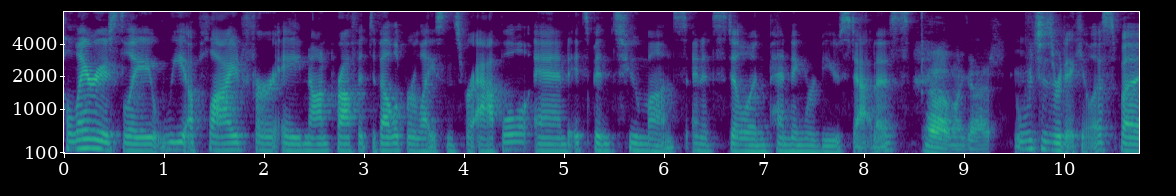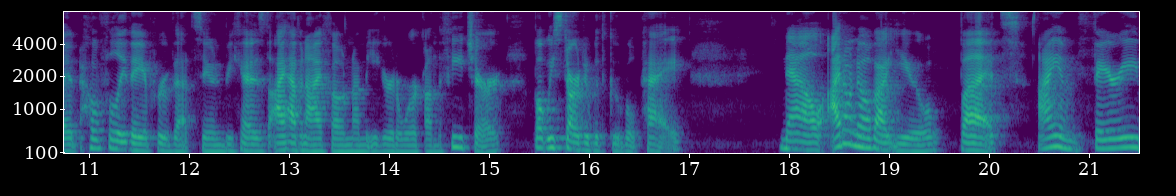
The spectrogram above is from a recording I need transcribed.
Hilariously, we applied for a nonprofit developer license for Apple, and it's been two months and it's still in pending review status Oh my gosh. which is ridiculous, but hopefully they approve that soon because I have an iPhone and I'm eager to work on the feature. But we started with Google Pay. Now, I don't know about you, but I am very,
